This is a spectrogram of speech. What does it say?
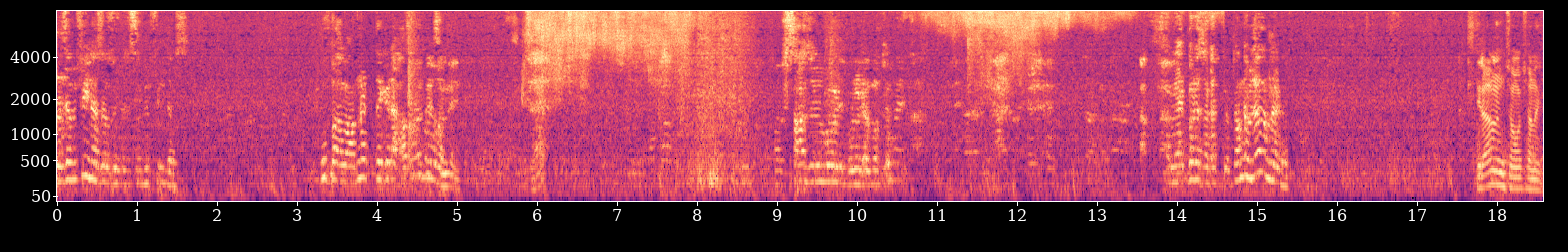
এই যে আমি ফিন আছে ফিন আছে। খুব ভালো আপনার থেকে এটা হাজার করে ভালো। সার্জারি বলি বলে মধ্যে আমি একবারে সেটা জানতে বললাম না এটা সমস্যা নেই।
